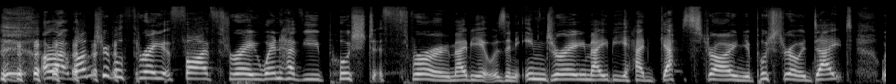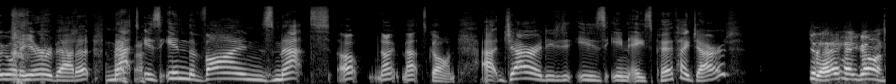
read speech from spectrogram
All right, one triple three five three. When have you pushed through? Maybe it was an injury. Maybe you had gastro and you pushed through a date. We want to hear about it. Matt is in the vines. Matt, oh no, Matt's gone. Uh, Jared is is in East Perth. Hey, Jared. G'day, how you going?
